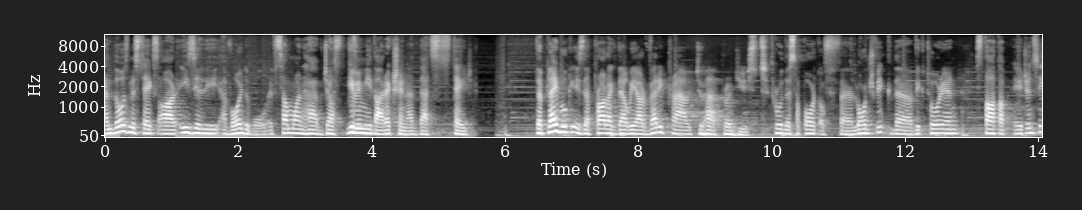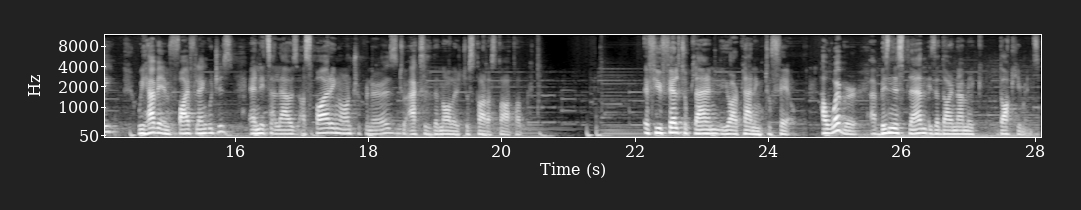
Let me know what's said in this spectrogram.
and those mistakes are easily avoidable if someone have just given me direction at that stage. The Playbook is a product that we are very proud to have produced through the support of uh, LaunchVic, the Victorian startup agency. We have it in five languages and it allows aspiring entrepreneurs to access the knowledge to start a startup. If you fail to plan, you are planning to fail. However, a business plan is a dynamic document.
